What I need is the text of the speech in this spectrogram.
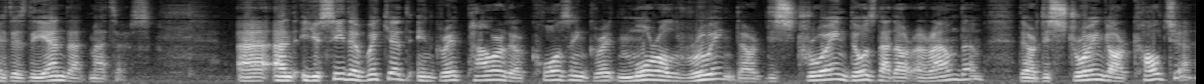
It is the end that matters. Uh, and you see the wicked in great power, they're causing great moral ruin, they're destroying those that are around them, they're destroying our culture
